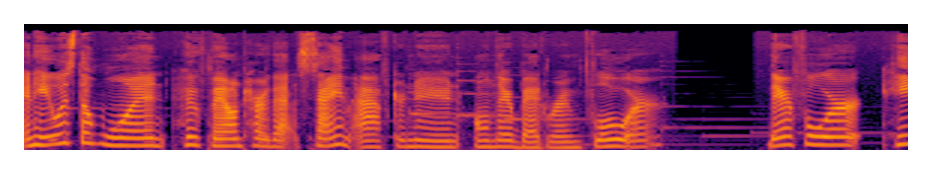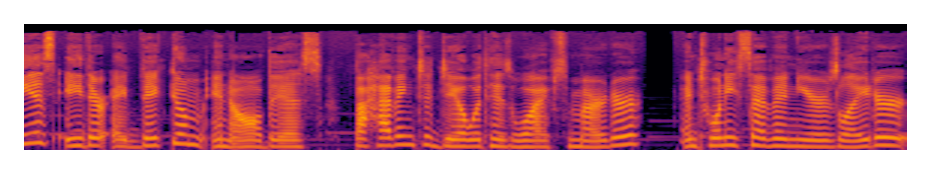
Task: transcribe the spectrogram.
and he was the one who found her that same afternoon on their bedroom floor. Therefore, he is either a victim in all this by having to deal with his wife's murder and 27 years later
